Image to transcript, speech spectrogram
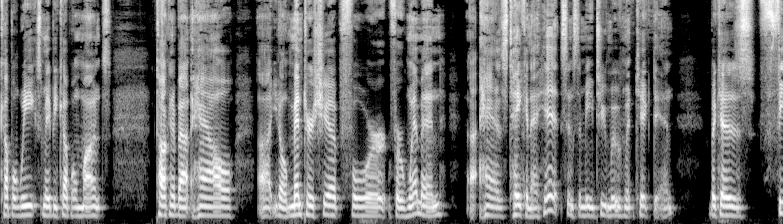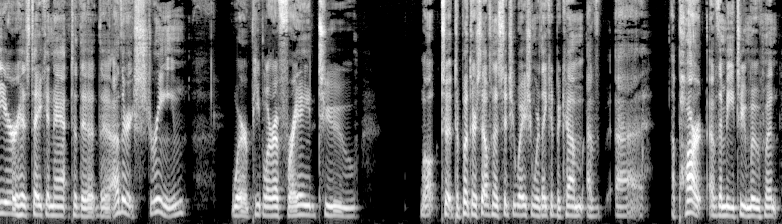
couple weeks, maybe a couple months, talking about how uh, you know mentorship for for women uh, has taken a hit since the Me Too movement kicked in because fear has taken that to the, the other extreme where people are afraid to, well, to, to put themselves in a situation where they could become a, uh, a part of the Me Too movement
